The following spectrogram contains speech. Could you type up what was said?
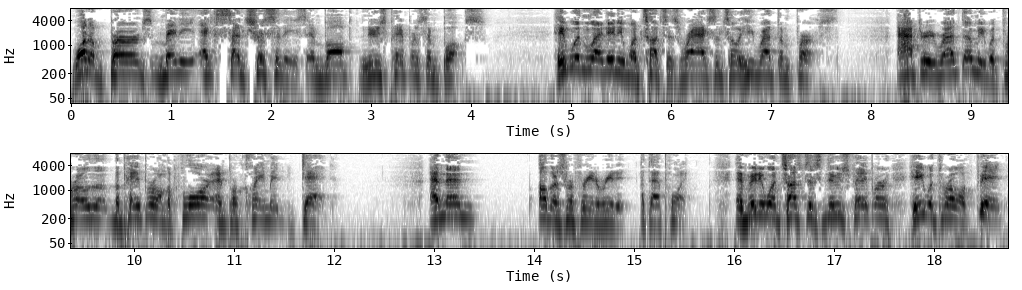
One of Berg's many eccentricities involved newspapers and books. He wouldn't let anyone touch his rags until he read them first. After he read them, he would throw the, the paper on the floor and proclaim it dead. And then others were free to read it at that point. If anyone touched his newspaper, he would throw a fit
